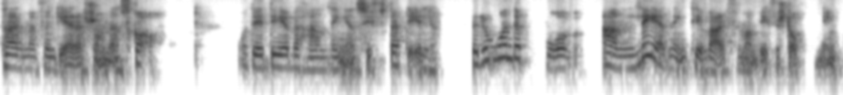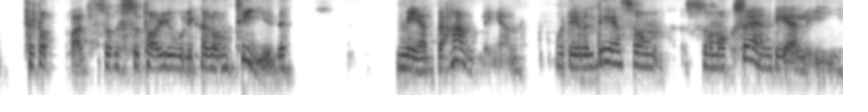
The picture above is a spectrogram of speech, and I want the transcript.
tarmen fungerar som den ska. Och det är det behandlingen syftar till. Beroende på anledning till varför man blir förstoppning, förstoppad så, så tar det olika lång tid med behandlingen. Och det är väl det som, som också är en del i,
